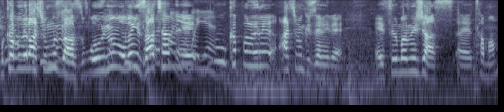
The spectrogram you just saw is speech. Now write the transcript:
Bu kapıları açmamız lazım. Oyunun olayı zaten e, bu kapıları açmak üzere. E, tırmanacağız. E, tamam.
